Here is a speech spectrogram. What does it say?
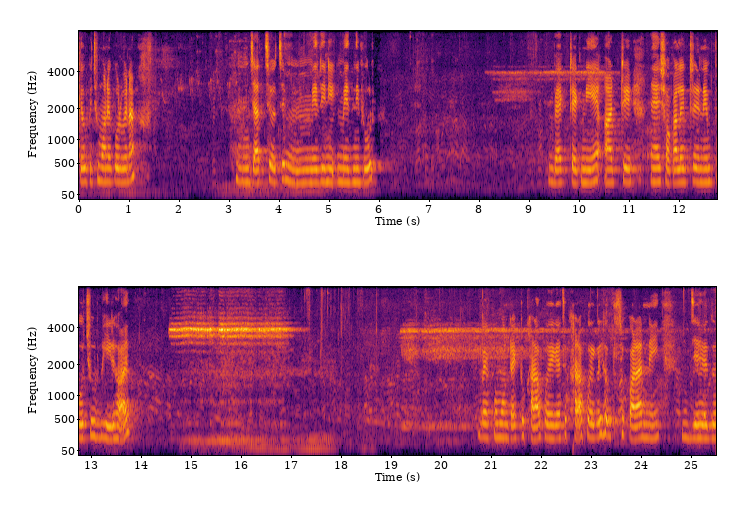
কেউ কিছু মনে করবে না। যাচ্ছে হচ্ছে মেদিনী, মেদিনীপুর। ব্যাগ ট্যাগ নিয়ে, আর সকালের ট্রেনে প্রচুর ভিড় হয়। দেখো মনটা একটু খারাপ হয়ে গেছে। খারাপ হয়ে গেলেও কিছু করার নেই, যেহেতু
